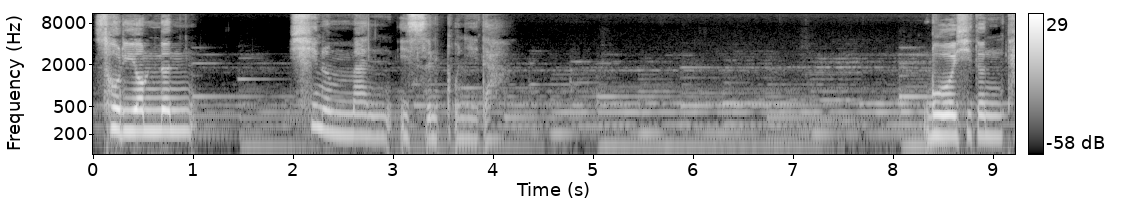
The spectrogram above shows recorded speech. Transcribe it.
소리 없는 신음만 있을 뿐이다. 무엇이든 다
